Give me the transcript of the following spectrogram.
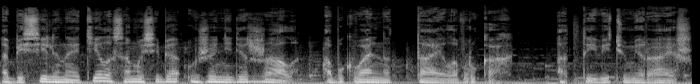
обессиленное тело само себя уже не держало, а буквально таяло в руках. «А ты ведь умираешь.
